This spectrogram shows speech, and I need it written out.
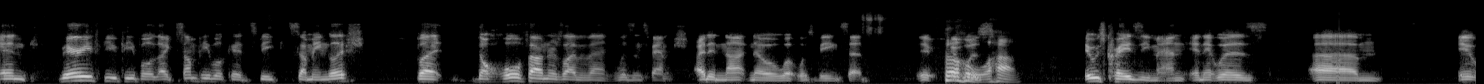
and very few people, like some people could speak some English, but the whole Founders Live event was in Spanish. I did not know what was being said. It, it oh was, wow! It was crazy, man, and it was, um, it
